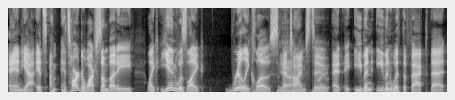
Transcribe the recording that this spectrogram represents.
and yeah, it's um, it's hard to watch somebody like Yin was like really close Yeah, at times too, right. and even even with the fact that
